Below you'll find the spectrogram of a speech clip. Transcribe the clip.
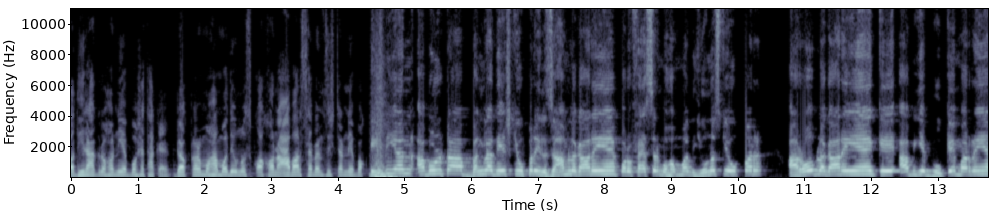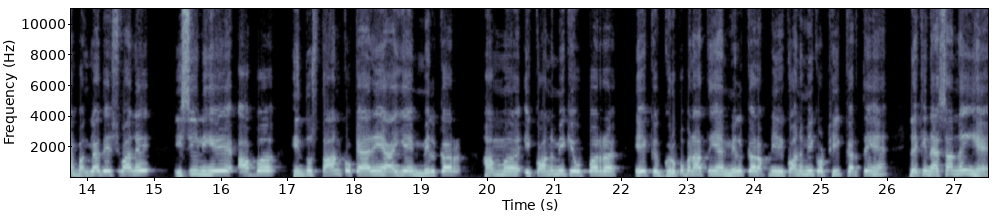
অধীর আগ্রহ নিয়ে বসে থাকে ডক্টর মোহাম্মদ ইউনুস কখন আবার সেভেন সিস্টার নিয়ে বক্তব্য इंडियन अब उल्टा बांग्लादेश के ऊपर इल्जाम लगा रहे हैं प्रोफेसर मोहम्मद यूनुस के ऊपर आरोप लगा रहे हैं कि अब ये भूखे मर रहे हैं बांग्लादेश वाले इसीलिए अब हिंदुस्तान को कह रहे हैं आइए मिलकर हम इकोनॉमी के ऊपर एक ग्रुप बनाते हैं मिलकर अपनी इकोनॉमी को ठीक करते हैं लेकिन ऐसा नहीं है।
